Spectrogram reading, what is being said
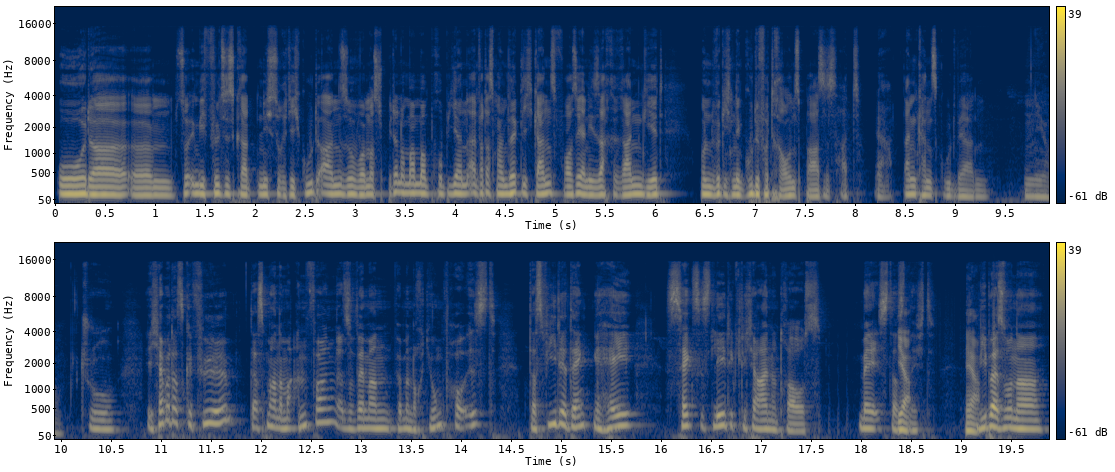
Oder ähm, so irgendwie fühlt es sich gerade nicht so richtig gut an, so wollen wir es später nochmal mal probieren. Einfach, dass man wirklich ganz vor sich an die Sache rangeht und wirklich eine gute Vertrauensbasis hat. Ja, dann kann es gut werden. Ja. True. Ich habe das Gefühl, dass man am Anfang, also wenn man, wenn man noch Jungfrau ist, dass viele denken, hey, Sex ist lediglich rein und raus. Mehr ist das Ja. nicht. Ja. Wie bei so einer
